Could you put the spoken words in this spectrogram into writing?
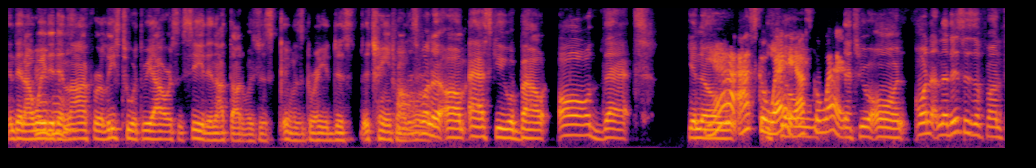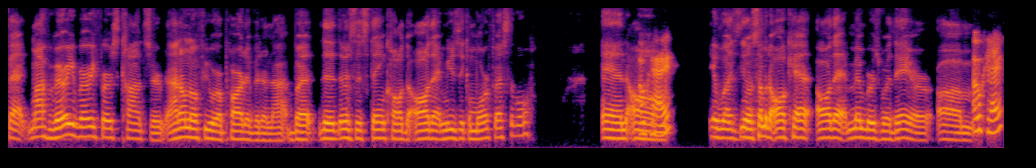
And then I waited mm-hmm. in line for at least two or three hours to see it, and I thought it was just it was great. It just it changed my. I just want to um ask you about all that you know yeah ask away ask away that you're on on now this is a fun fact my very very first concert i don't know if you were a part of it or not but the, there's this thing called the all that music and more festival and um okay it was you know some of the all cat all that members were there um okay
